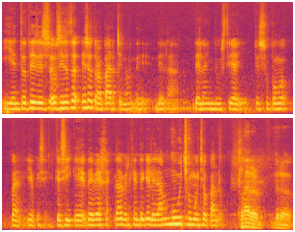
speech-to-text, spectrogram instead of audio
Y entonces es, es otra- es otra parte ¿no? de, de la, de la industria y pues supongo, bueno, yo qué sé, que sí, que debe haber gente que le da mucho, mucho palo. Claro, pero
